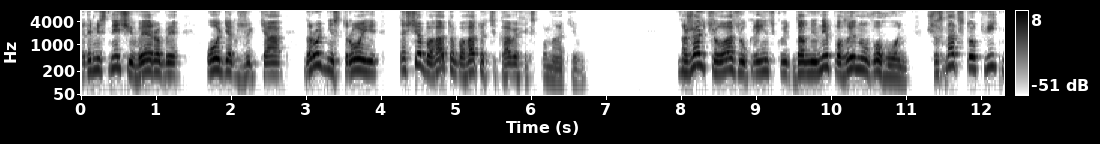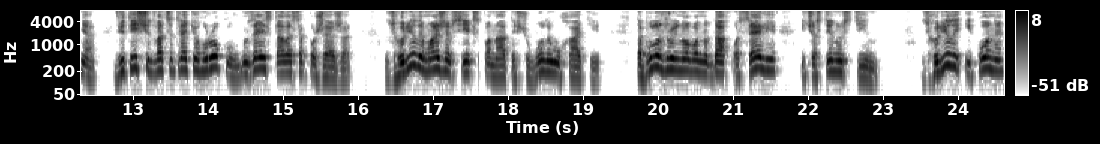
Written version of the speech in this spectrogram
ремісничі вироби, одяг, взуття, народні строї та ще багато-багато цікавих експонатів. На жаль, цю оазу української давнини поглинув вогонь. 16 квітня 2023 року в музеї сталася пожежа. Згоріли майже всі експонати, що були у хаті, та було зруйновано дах оселі і частину стін. Згоріли ікони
